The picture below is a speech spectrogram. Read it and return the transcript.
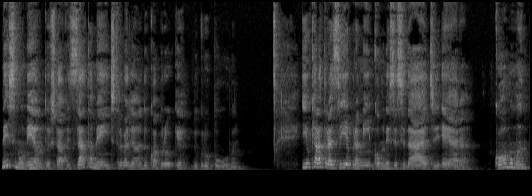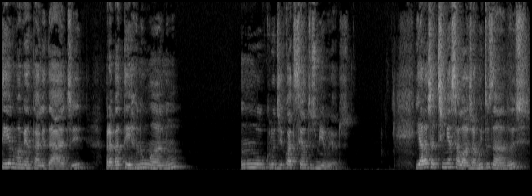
Nesse momento, eu estava exatamente trabalhando com a broker do grupo Urban. E o que ela trazia para mim como necessidade era como manter uma mentalidade para bater num ano um lucro de 400 mil euros. E ela já tinha essa loja há muitos anos,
